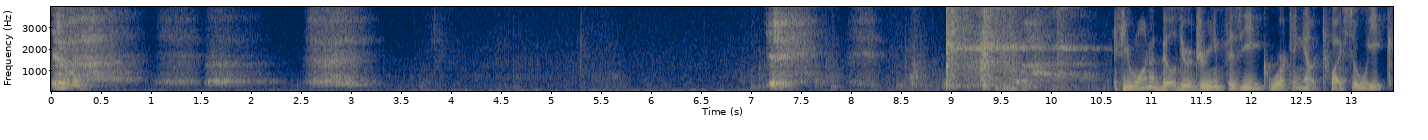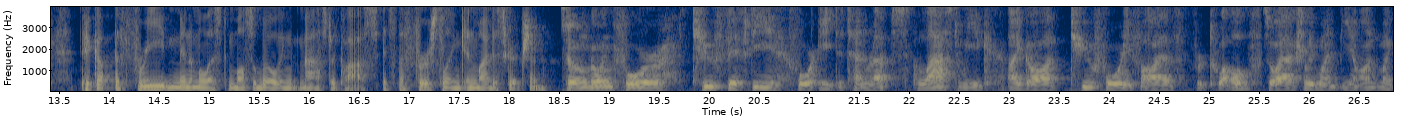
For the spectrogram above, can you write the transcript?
If you want to build your dream physique working out twice a week, pick up the free Minimalist Muscle Building Masterclass. It's the first link in my description. So I'm going for 250 for 8 to 10 reps. Last week I got 245 for 12, so I actually went beyond my,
